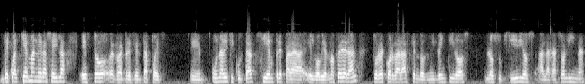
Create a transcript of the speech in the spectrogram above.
De cualquier manera, Sheila, esto representa pues eh, una dificultad siempre para el gobierno federal. Tú recordarás que en 2022 los subsidios a la gasolina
